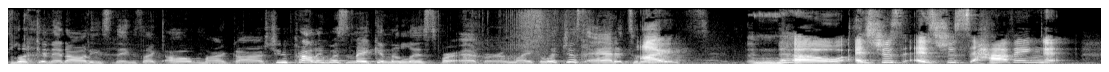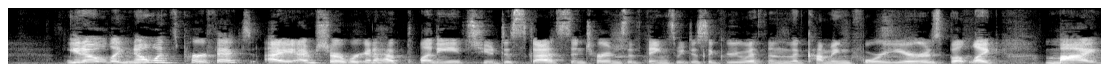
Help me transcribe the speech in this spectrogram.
looking at all these things, like, oh my gosh, he probably was making the list forever. Like, let's just add it to the I, list. No, it's just it's just having you know, like no one's perfect. I, I'm sure we're gonna have plenty to discuss in terms of things we disagree with in the coming four years. But like, my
